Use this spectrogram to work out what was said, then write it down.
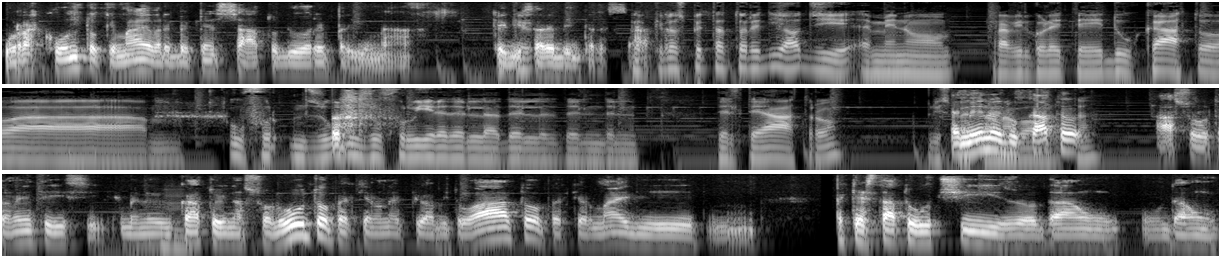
un racconto che mai avrebbe pensato due ore prima che perché, gli sarebbe interessato. Perché lo spettatore di oggi è meno, tra virgolette, educato a ufur- usufruire del, del, del, del teatro? È meno educato? Volta? Assolutamente sì, è meno mm. educato in assoluto perché non è più abituato, perché ormai gli, perché è stato ucciso da un, da un,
